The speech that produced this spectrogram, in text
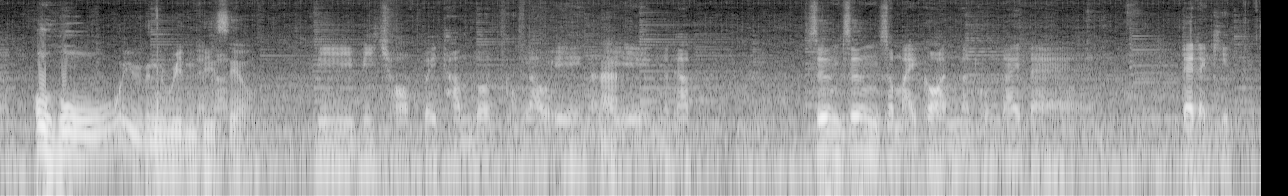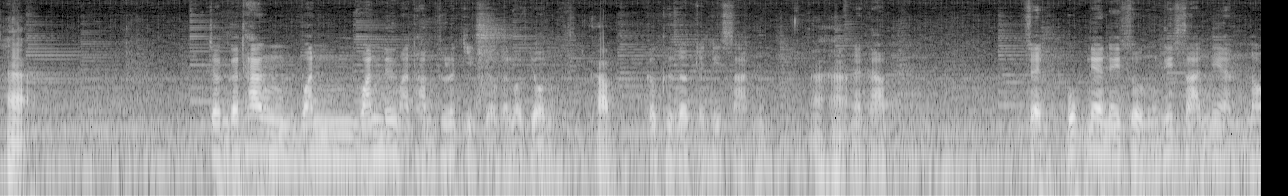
ตอนนั้น โอ้โห เป็นวินดีเซล มีมีช็อปไปทำรถของเราเองอะไรฮะเองนะครับ ซึ่งซึ่งสมัยก่อนมันคงได้แต่ได้แต่คิด ฮะ จนกระทั่งวันวันหนึงมาทำธุรกิจเกี่ยวกับรถยนต์ ครับ ก็คือเริ่มจากนิสสันอ่าฮะ นะครับ เสร็จปุ๊บเนี่ยในส่วนของนิสสันเนี่ยเรา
